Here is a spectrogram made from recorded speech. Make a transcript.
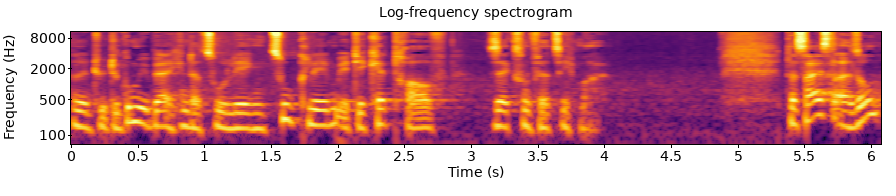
eine Tüte Gummibärchen dazulegen, zukleben, Etikett drauf, 46 Mal. Das heißt also,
